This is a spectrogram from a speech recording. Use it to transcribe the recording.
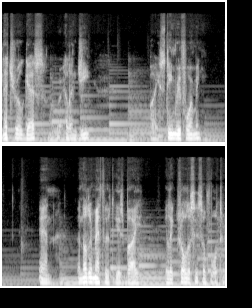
natural gas or LNG by steam reforming, and another method is by electrolysis of water.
